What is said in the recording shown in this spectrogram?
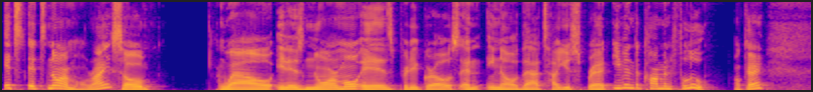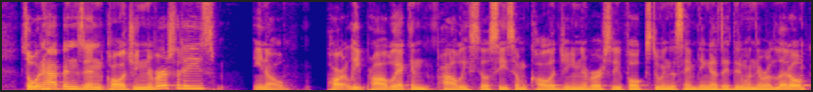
it's it's normal, right? So well, it is normal, it is pretty gross, and you know that's how you spread even the common flu. Okay, so what happens in college universities? You know, partly probably I can probably still see some college and university folks doing the same thing as they did when they were little,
